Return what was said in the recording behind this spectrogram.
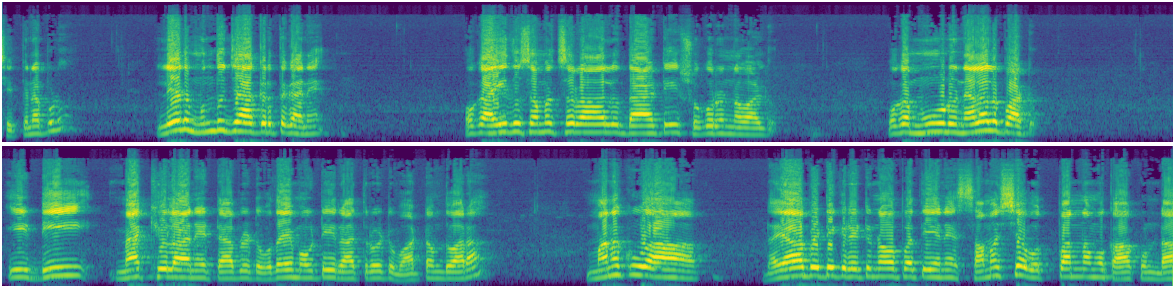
చెప్పినప్పుడు లేదు ముందు జాగ్రత్తగానే ఒక ఐదు సంవత్సరాలు దాటి షుగర్ ఉన్నవాళ్ళు ఒక మూడు నెలల పాటు ఈ డి మ్యాక్యులా అనే ట్యాబ్లెట్ ఉదయం ఒకటి రాత్రి ఒకటి వాడటం ద్వారా మనకు ఆ డయాబెటిక్ రెటినోపతి అనే సమస్య ఉత్పన్నము కాకుండా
